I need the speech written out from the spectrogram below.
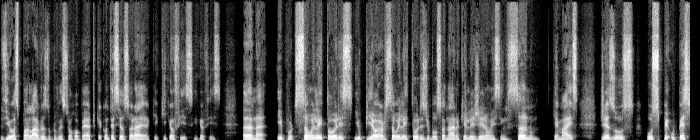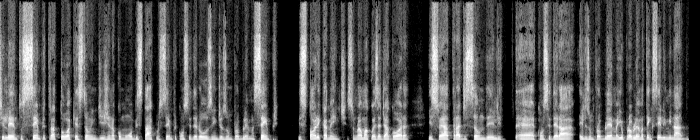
viu as palavras do professor Roberto. O que aconteceu, Soraya? O que, que, que eu fiz? O que, que eu fiz? Ana, e por, são eleitores, e o pior são eleitores de Bolsonaro que elegeram esse insano. Que mais? Jesus, os, o Pestilento sempre tratou a questão indígena como um obstáculo, sempre considerou os índios um problema, sempre, historicamente. Isso não é uma coisa de agora, isso é a tradição dele é, considerar eles um problema e o problema tem que ser eliminado.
